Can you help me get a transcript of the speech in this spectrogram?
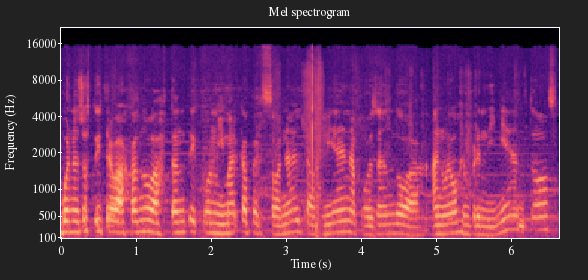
bueno, yo estoy trabajando bastante con mi marca personal también, apoyando a, nuevos emprendimientos.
